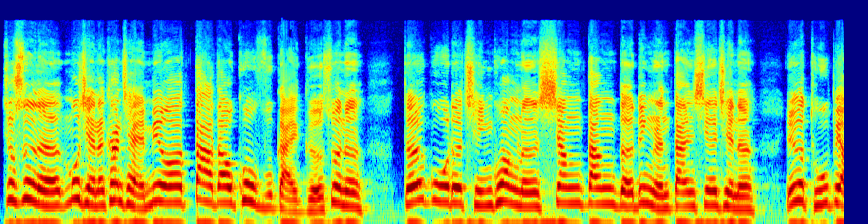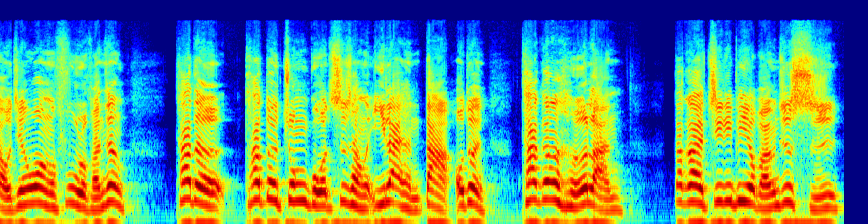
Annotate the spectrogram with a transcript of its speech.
就是呢，目前呢看起来也没有要大刀阔斧改革，所以呢，德国的情况呢相当的令人担心，而且呢有一个图表今天忘了附了，反正他的他对中国市场的依赖很大哦。对，他跟荷兰大概 GDP 有百分之十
